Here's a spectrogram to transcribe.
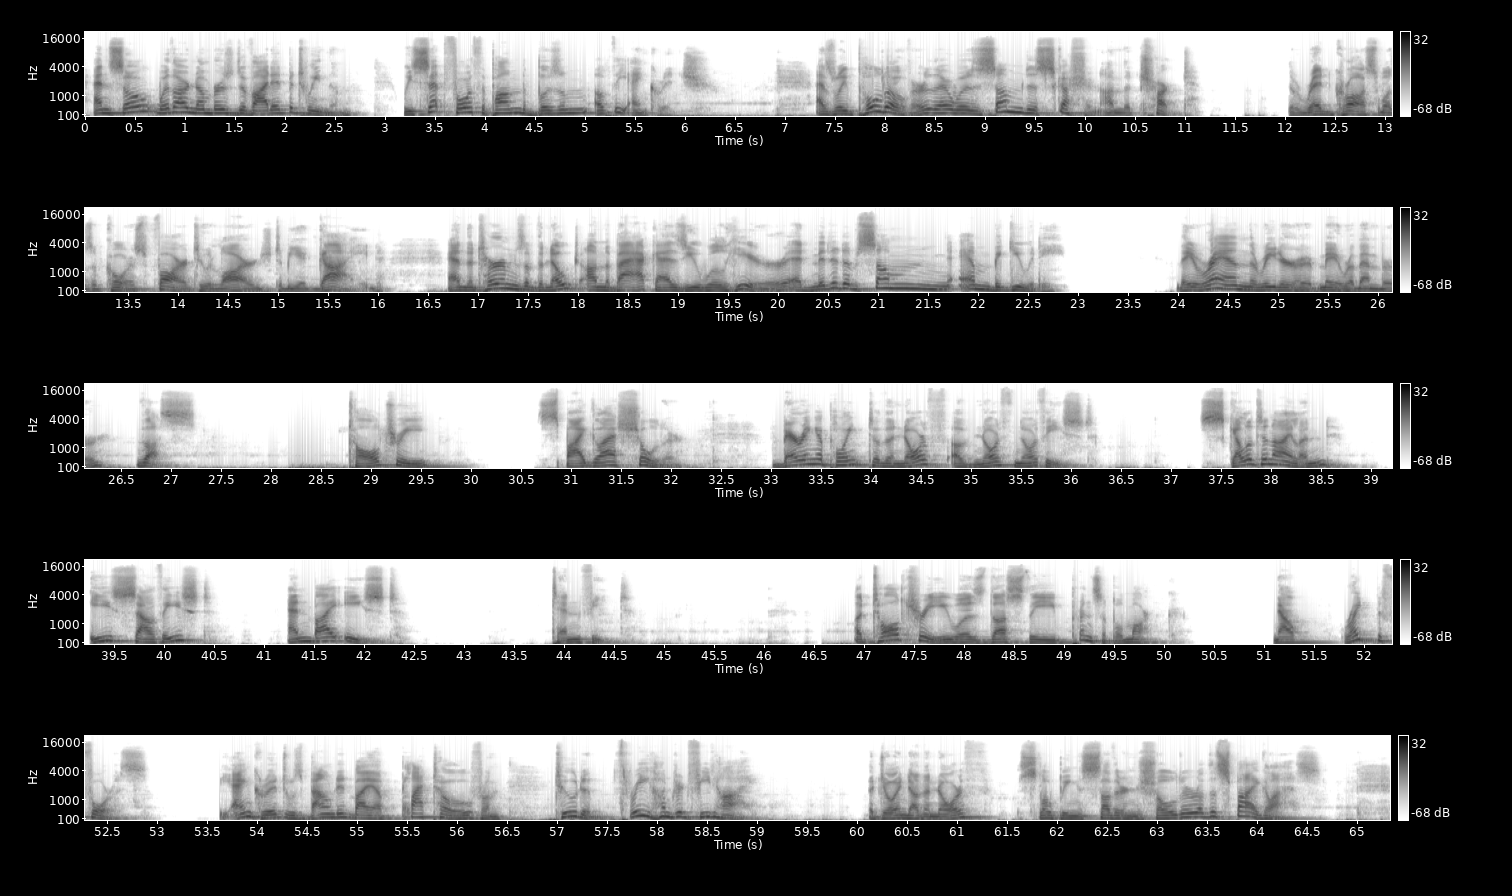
And so, with our numbers divided between them, we set forth upon the bosom of the anchorage. As we pulled over, there was some discussion on the chart. The Red Cross was, of course, far too large to be a guide, and the terms of the note on the back, as you will hear, admitted of some ambiguity. They ran, the reader may remember, thus Tall tree, spyglass shoulder, bearing a point to the north of north northeast. Skeleton Island, east southeast, and by east, 10 feet. A tall tree was thus the principal mark. Now, right before us, the anchorage was bounded by a plateau from two to three hundred feet high. Adjoined on the north, sloping southern shoulder of the spyglass,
